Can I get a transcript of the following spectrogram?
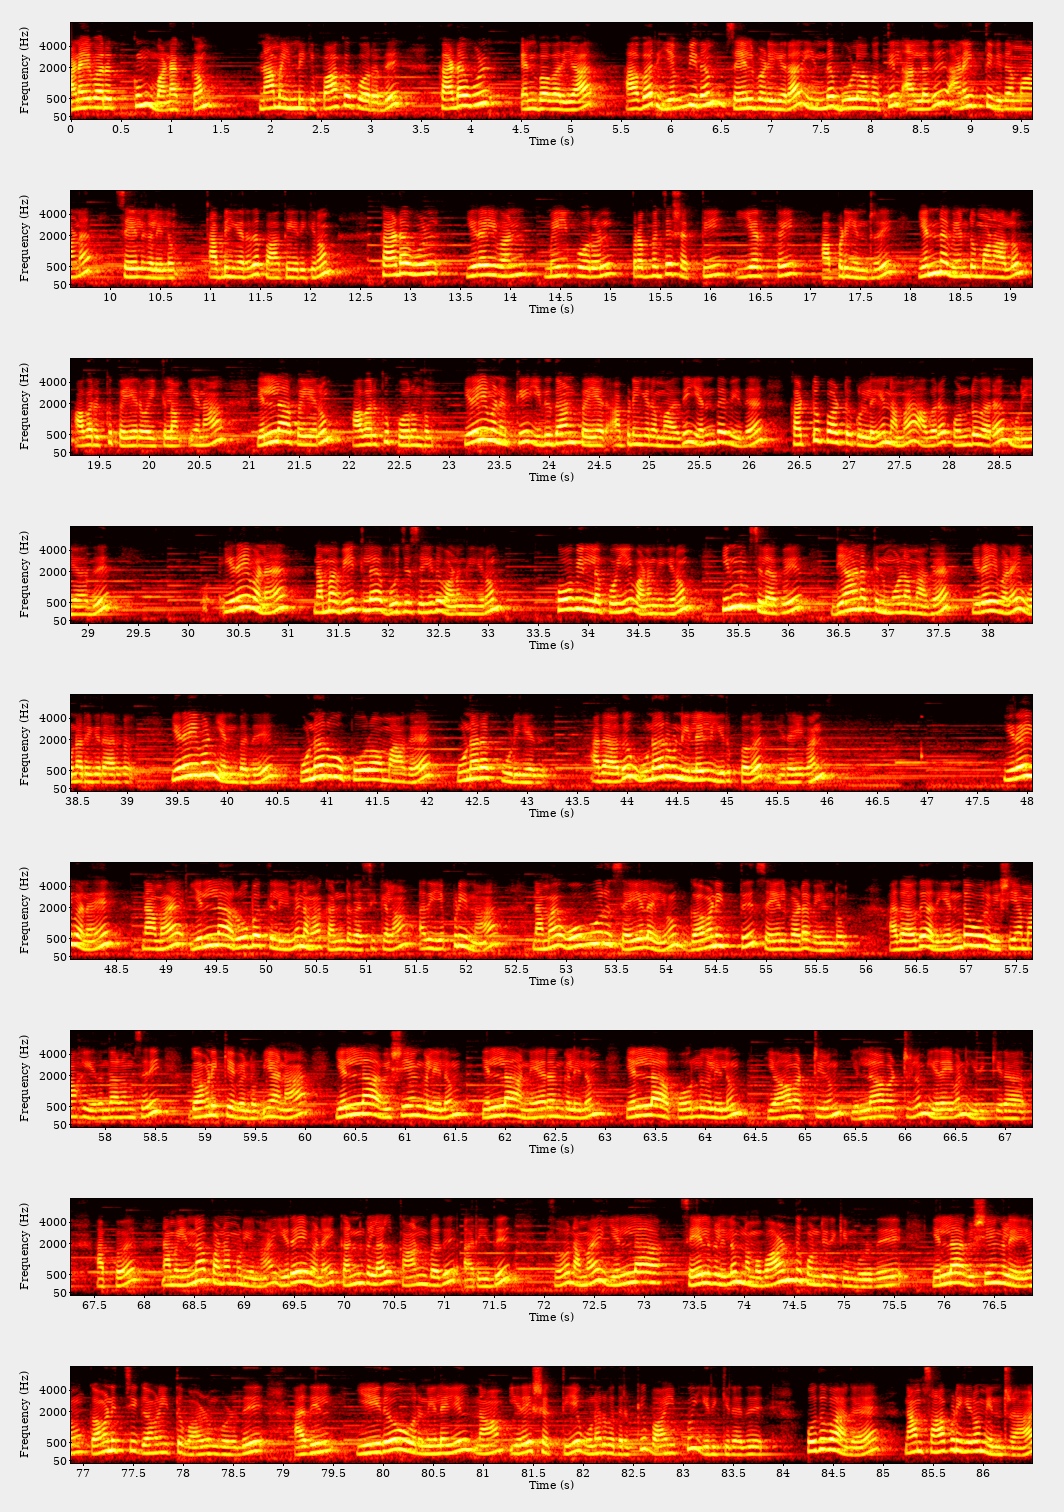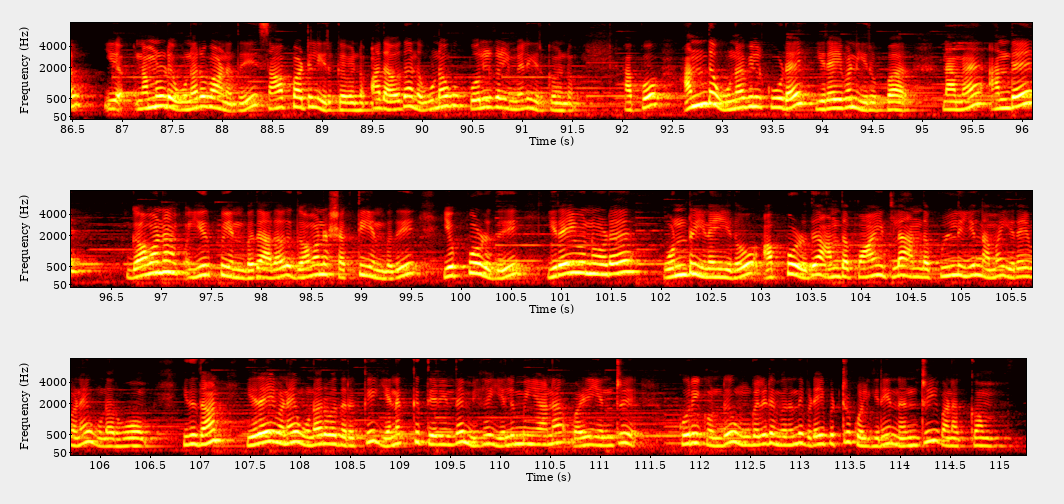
அனைவருக்கும் வணக்கம். நாம் இன்றைக்கி பார்க்க போகிறது கடவுள் என்பவர் யார்? அவர் எவ்விதம் செயல்படுகிறார்? இந்த பூலோகத்தில் அல்லது அனைத்து விதமான செயல்களிலும் அப்படிங்கிறத பார்க்க இருக்கிறோம். கடவுள் இறைவன் மெய்ப்பொருள் பிரபஞ்ச சக்தி இயற்கை அப்படி என்று என்ன வேண்டுமானாலும் அவருக்கு பெயர் வைக்கலாம். ஏன்னா எல்லா பெயரும் அவருக்கு பொருந்தும். இறைவனுக்கு இதுதான் பெயர் அப்படிங்கிற மாதிரி எந்தவித கட்டுப்பாட்டுக்குள்ளேயும் நம்ம அவரை கொண்டு வர முடியாது. இறைவனை நம்ம வீட்டில் பூஜை செய்து வணங்குகிறோம் கோவிலில் போய் வணங்குகிறோம். இன்னும் சில பேர் தியானத்தின் மூலமாக இறைவனை உணர்கிறார்கள். இறைவன் என்பது உணர்வு பூர்வமாக உணரக்கூடியது. அதாவது உணர்வு நிலையில் இருப்பவர் இறைவன். இறைவனை நாம் எல்லா ரூபத்திலையுமே நம்ம கண்டு ரசிக்கலாம். அது எப்படின்னா நம்ம ஒவ்வொரு செயலையும் கவனித்து செயல்பட வேண்டும். அதாவது அது எந்த ஒரு விஷயமாக இருந்தாலும் சரி கவனிக்க வேண்டும். ஏன்னா எல்லா விஷயங்களிலும் எல்லா நேரங்களிலும் எல்லா பொருள்களிலும் யாவற்றிலும் எல்லாவற்றிலும் இறைவன் இருக்கிறார். அப்போ நம்ம என்ன பண்ண முடியும்னா இறைவனை கண்களால் காண்பது அரிது ஸோ நம்ம எல்லா செயல்களிலும் நம்ம வாழ்ந்து கொண்டிருக்கும் பொழுது எல்லா விஷயங்களையும் கவனித்து கவனித்து வாழும் பொழுது அதில் ஏதோ ஒரு நிலையில் நாம் இறை சக்தியை உணர்வதற்கு வாய்ப்பு இருக்கிறது. பொதுவாக நாம் சாப்பிடுகிறோம் என்றால் இ- நம்மளுடைய உணர்வானது சாப்பாட்டில் இருக்க வேண்டும். அதாவது அந்த உணவு பொருள்கள் மேல் இருக்க வேண்டும். அப்போது அந்த உணவில் கூட இறைவன் இருப்பார். நாம் அந்த கவன ஈர்ப்பு என்பது அதாவது கவன சக்தி என்பது எப்பொழுது இறைவனோட ஒன்று இணையுதோ அப்பொழுது அந்த பாயிண்டில் அந்த புள்ளியில் நம்ம இறைவனை உணர்வோம். இதுதான் இறைவனை உணர்வதற்கு எனக்கு தெரிந்த மிக எளிமையான வழி என்று கூறிக்கொண்டு உங்களிடமிருந்து விடைபெற்றுக் கொள்கிறேன். நன்றி வணக்கம்.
